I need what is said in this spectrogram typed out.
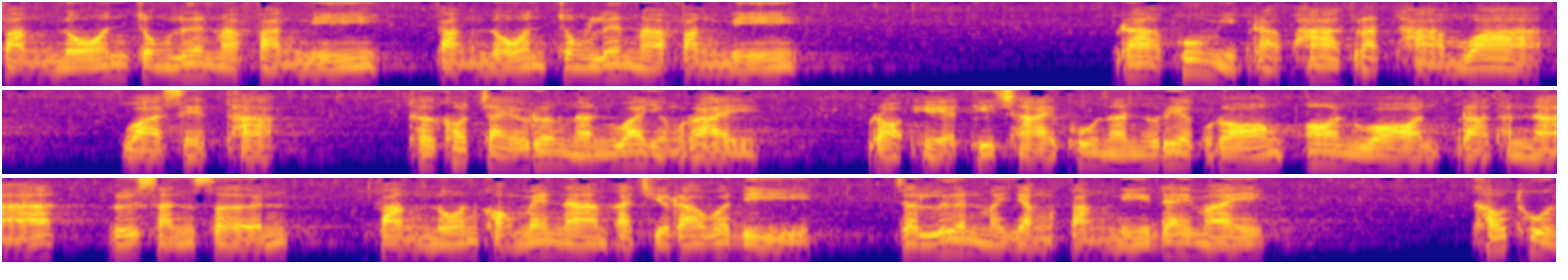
ฝั่งโน้นจงเลื่อนมาฝั่งนี้ ฝั่งโน้นจงเลื่อนมาฝั่งนี้ พระผู้มีพระภาคตรัสถามว่า วาเศรษฐะเธอเข้าใจเรื่องนั้นว่าอย่างไร เพราะเหตุที่ชายผู้นั้นเรียกร้องอ้อนวอน ปรารถนา หรือสรรเสริญ ฝั่งโน้นของแม่น้ำอจิรวดี จะเลื่อนมายังฝั่งนี้ได้ไหม เขาทูล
